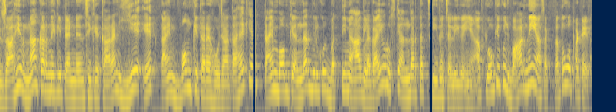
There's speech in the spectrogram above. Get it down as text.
ज़ाहिर ना करने की टेंडेंसी के कारण ये एक टाइम बम की तरह हो जाता है कि टाइम बॉम्ब के अंदर बिल्कुल बत्ती में आग लगाई और उसके अंदर तक चीज़ें चली गई हैं। अब क्योंकि कुछ बाहर नहीं आ सकता तो वो फटेगा।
